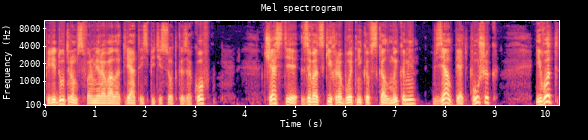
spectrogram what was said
перед утром сформировал отряд из 500 казаков, части заводских работников с калмыками, взял пять пушек, и вот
